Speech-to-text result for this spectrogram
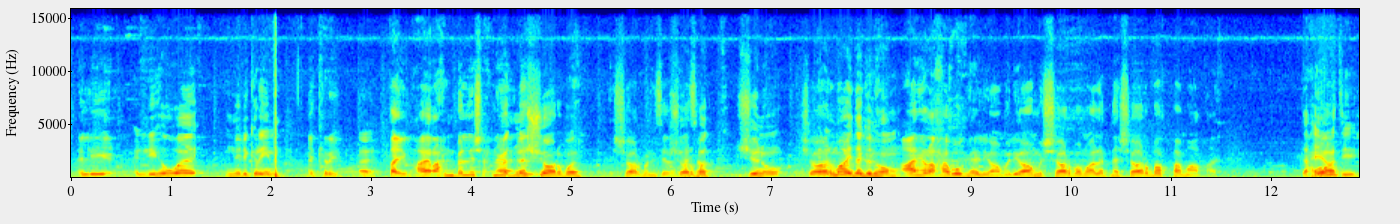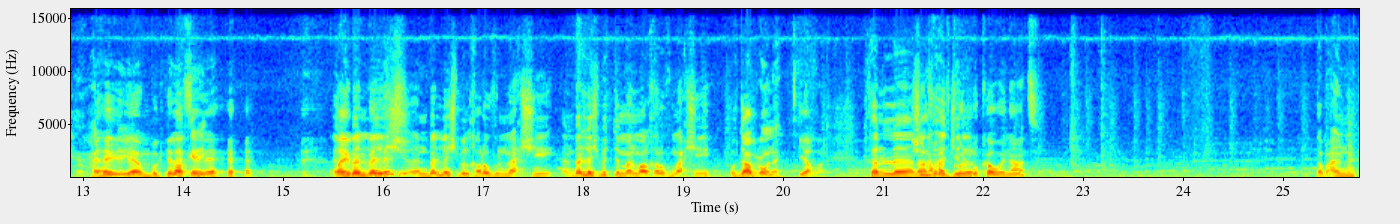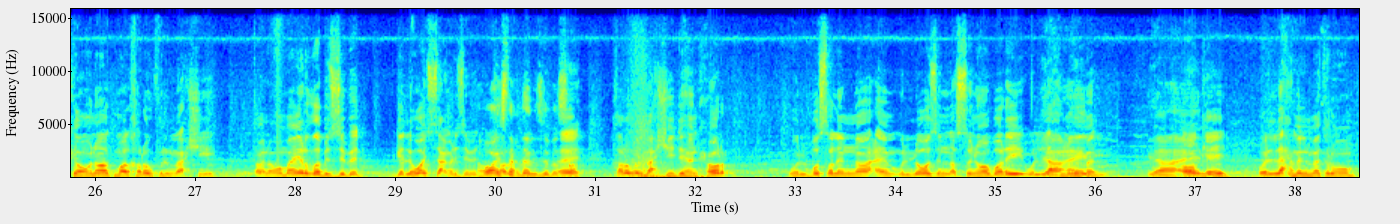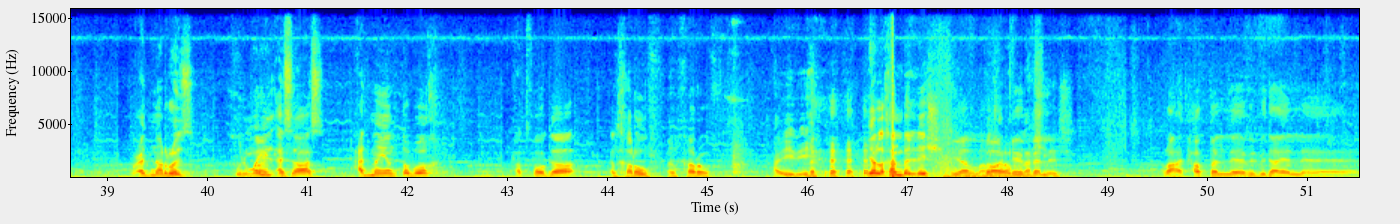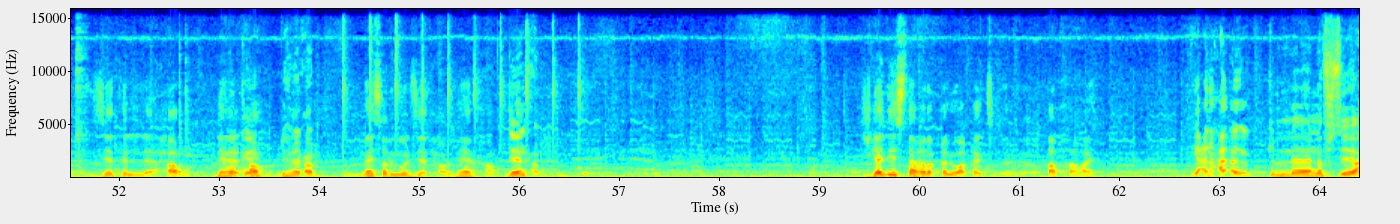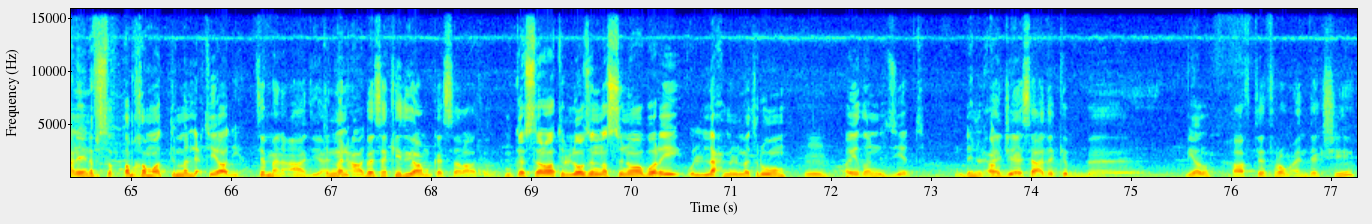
اللي اللي هو من الكريم. كريم إيه. طيب هاي راح نبلش إحنا عندنا ال- الشوربة. الشوربة نسيت شوربة. شنو؟ شوربة. يعني ما يدق لهم أنا راح ابوقها اليوم اليوم الشوربة مالتنا شوربة طماطة. تحياتي. هي لين بوقت الأسئلة. طيب نبلش نبلش؟ بالخروف المحشي نبلش بالتمن مال الخروف المحشي وتابعونا. يلا. خل شنو حتكون المكونات؟ طبعا المكونات مال الخروف المحشي طبعا هو ما يرضى بالزبد. قال له هو يستعمل زبد هو يستخدم الزبد، صح. إيه خروف المحشي دهن حر والبصل الناعم واللوز الصنوبري يا واللحم عيني الم... يا عيني. أوكي واللحم المثروم وعندنا الرز. والمي okay. الأساس حد ما ينطبخ نحط فوقه الخروف. الخروف. حبيبي. يلا خلينا نبلش. يلا okay. نبلش. راح تحط ال- بالبداية ال- زيت الحر دهن okay الحر. دهن الحر. ما يصير نقول زيت حر دهن حر. دهن حر. إيش قد يستغرق الوقت الطبخة هاي؟ يعني كل نفس يعني نفس الطبخة مال التمن الاعتيادي. تمن عادي يعني. تمن عادي. بس أكيد ويا مكسرات و... مكسرات اللوز الصنوبري واللحم المثروم مم. أيضا الزيت دهن الحر. أجي أساعدك يلا. بخاف تثرم عندك شيء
